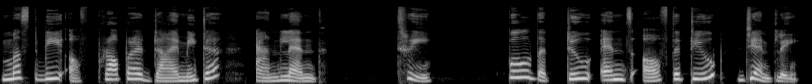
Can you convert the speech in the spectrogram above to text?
must be of proper diameter and length. 3. Pull the two ends of the tube gently.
